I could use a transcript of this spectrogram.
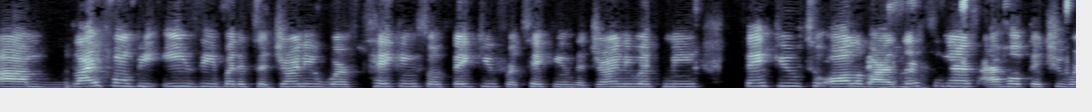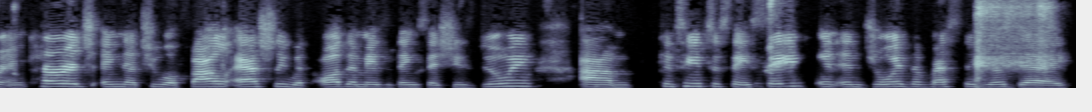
Um, life won't be easy, but it's a journey worth taking. So thank you for taking the journey with me. Thank you to all of our listeners. I hope that you were encouraged and that you will follow Ashley with all the amazing things that she's doing. Um, continue to stay safe and enjoy the rest of your day.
